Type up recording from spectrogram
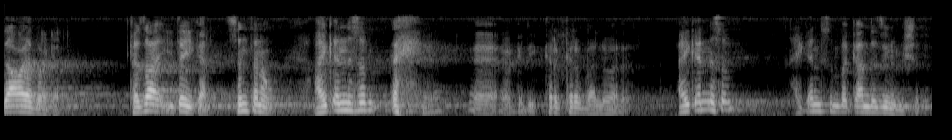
ዳዋ ያደርጋል። ከዛ ይጠይቃል ስንት ነው? አይቀንስም። እንግዲህ ክርክር ባለ ማለት አይቀንስም፣ አይቀንስም። በቃ እንደዚህ ነው የሚሸጠው።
